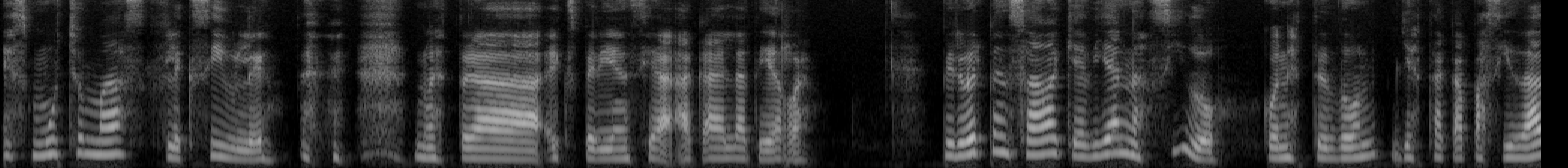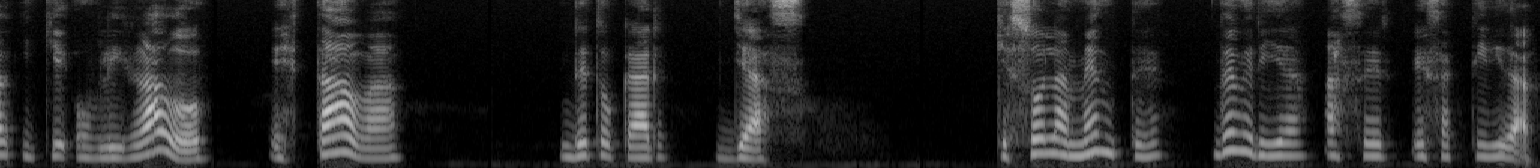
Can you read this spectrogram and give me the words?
es mucho más flexible nuestra experiencia acá en la Tierra. Pero él pensaba que había nacido con este don y esta capacidad y que obligado estaba de tocar jazz, que solamente debería hacer esa actividad.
